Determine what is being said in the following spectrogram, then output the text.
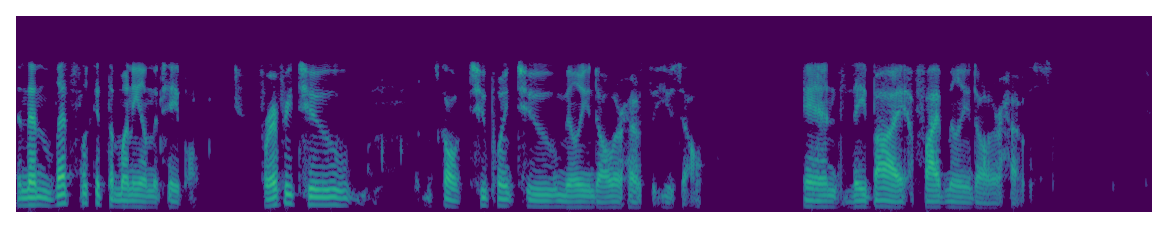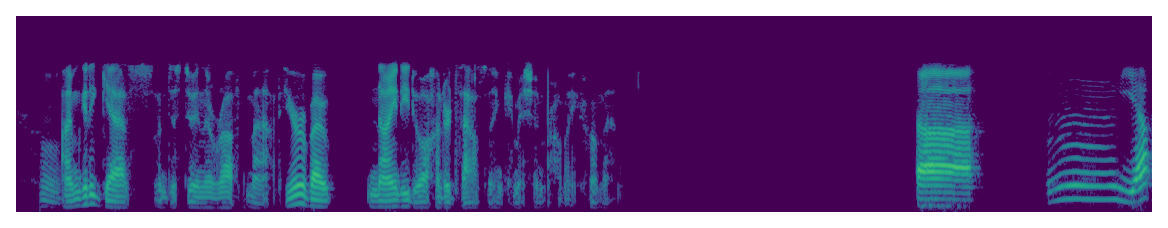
And then let's look at the money on the table. For every two, let's call it two point two million dollar house that you sell, and they buy a five million dollar house. Hmm. I'm gonna guess. I'm just doing the rough math. You're about ninety to a hundred thousand in commission, probably on that. Uh, mm, yep,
